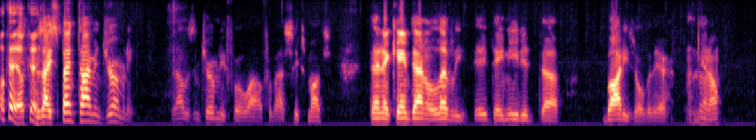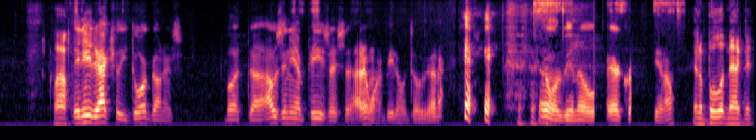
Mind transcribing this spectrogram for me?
Okay, okay, Because I spent time in Germany. I was in Germany for a while, for about six months. Then they came down to Levely. They, they needed uh, bodies over there. You know, wow. they needed actually door gunners. But uh, I was in the MPs. I said, I don't want to be no door gunner. I don't want to be no aircraft, you know? And a bullet magnet.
